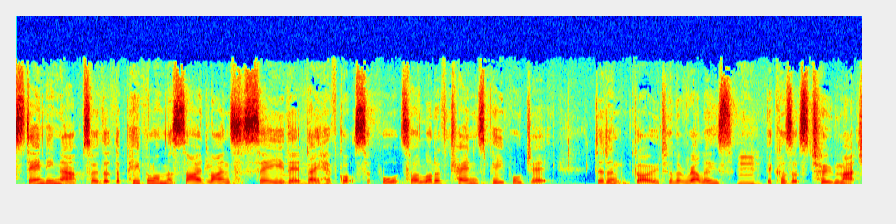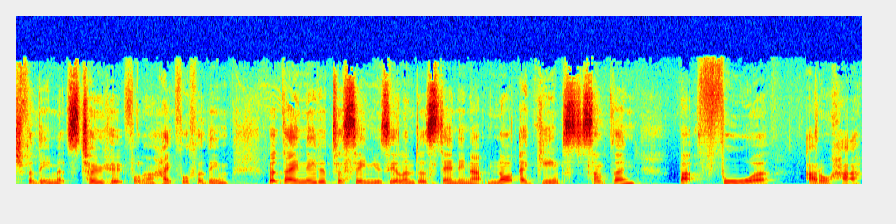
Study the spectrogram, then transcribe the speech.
standing up so that the people on the sidelines see mm. that they have got support. So, a lot of trans people, Jack, didn't go to the rallies mm. because it's too much for them, it's too hurtful and hateful for them. But they needed to see New Zealanders standing up not against something, but for aroha,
